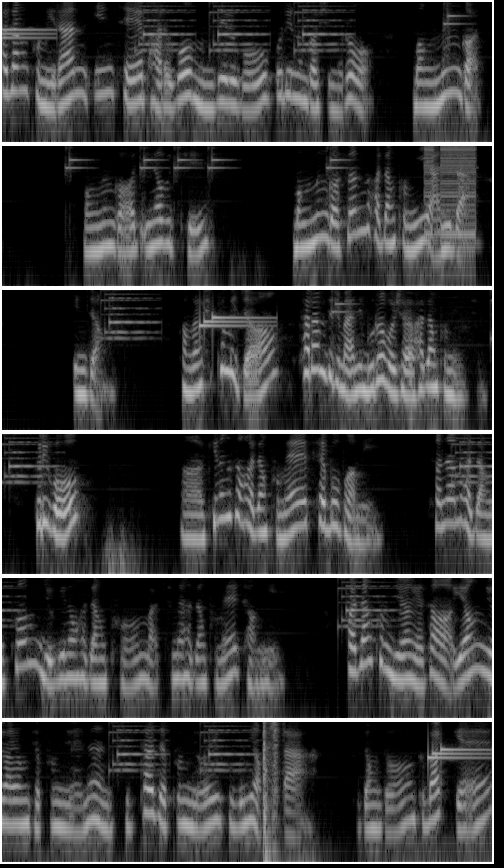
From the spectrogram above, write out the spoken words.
화장품이란 인체에 바르고 문지르고 뿌리는 것이므로 먹는 것, 먹는 것, 이너뷰티. 먹는 것은 화장품이 아니다. 인정. 건강식품이죠. 사람들이 많이 물어보셔요. 화장품인지. 그리고 어, 기능성 화장품의 세부 범위. 천연 화장품, 유기농 화장품, 맞춤의 화장품의 정의. 화장품 유형에서 영유아용 제품류에는 기타 제품류의 구분이 없다. 그 정도. 그 밖에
